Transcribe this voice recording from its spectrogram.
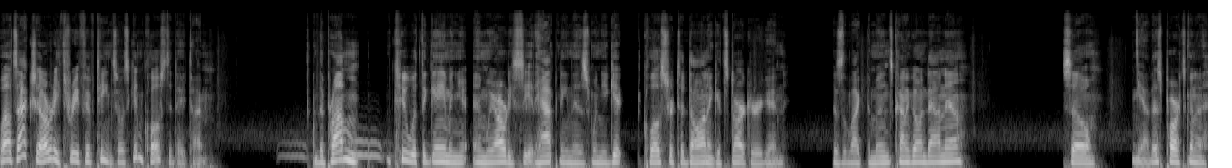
well, it's actually already 3:15, so it's getting close to daytime. The problem too with the game, and you, and we already see it happening, is when you get closer to dawn, it gets darker again, because like the moon's kind of going down now. So, yeah, this part's gonna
